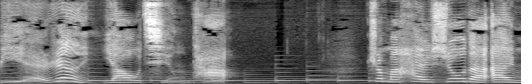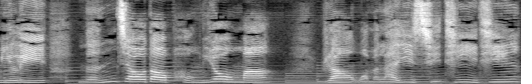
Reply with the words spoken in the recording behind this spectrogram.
别人邀请她。这么害羞的艾米丽能交到朋友吗？让我们来一起听一听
